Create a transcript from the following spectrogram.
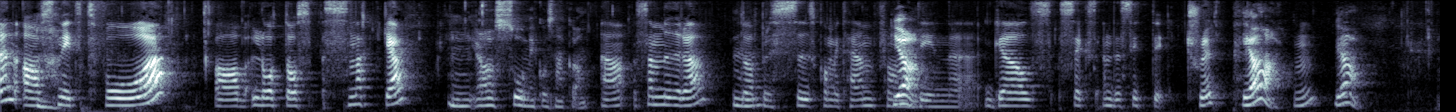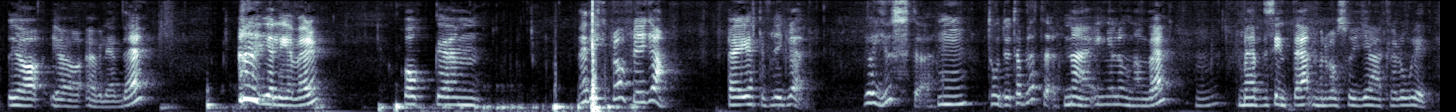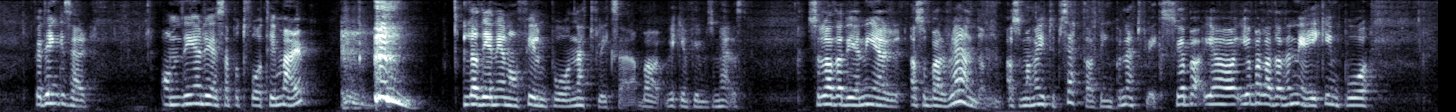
Välkommen avsnitt två av Låt oss snacka. Mm, jag har så mycket att snacka om. Ja, Samira, du har precis kommit hem från Ja. din eh, Girls Sex and the City trip. Ja, Mm. ja. Jag, jag överlevde. jag lever. Och um, nej, det gick bra att flyga. Jag är jätteflygrädd. Ja just det. Mm. Tog du tabletter? Nej, ingen lugnande. Behövdes inte, men det var så jäkla roligt. För jag tänker så här, om det är en resa på två timmar, laddade jag ner någon film på Netflix, här, bara vilken film som helst. Så laddade jag ner, alltså bara random, alltså man har ju typ sett allting på Netflix. Så jag bara, jag, jag bara laddade ner, gick in på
